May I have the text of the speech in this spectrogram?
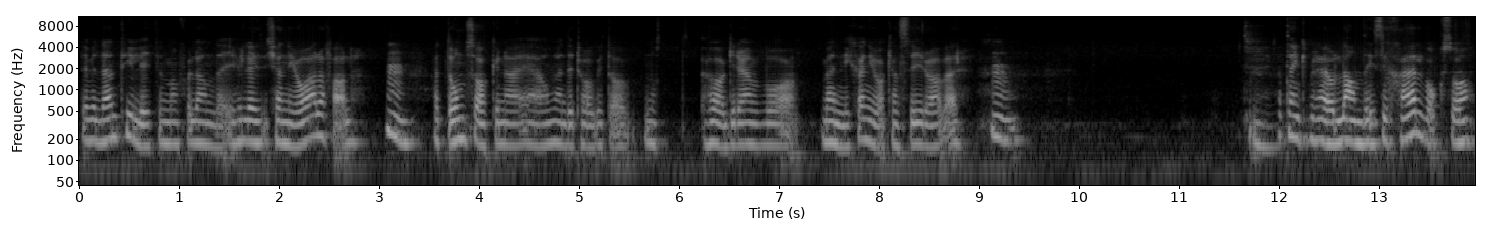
Det är väl den tilliten man får landa i, eller känner jag i alla fall. Mm. Att de sakerna är omhändertaget av något högre än vad människan jag kan styra över. Mm. Mm. Jag tänker på det här att landa i sig själv också.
